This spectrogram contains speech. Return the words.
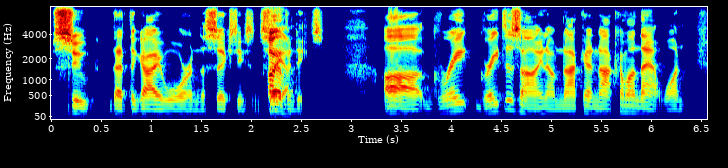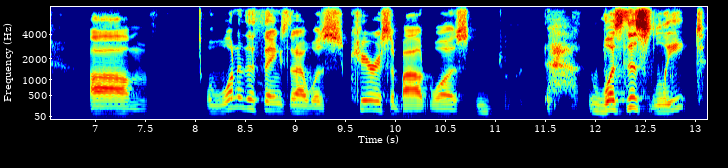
suit that the guy wore in the 60s and Oh, yeah. 70s. Uh great great design. I'm not going to knock him on that one. Um one of the things that I was curious about was was this leaked?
